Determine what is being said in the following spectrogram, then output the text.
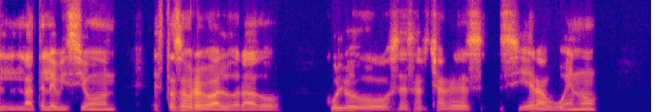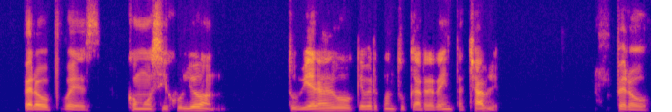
la televisión, está sobrevalorado. Julio César Chávez sí era bueno, pero pues como si Julio tuviera algo que ver con tu carrera intachable. Pero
